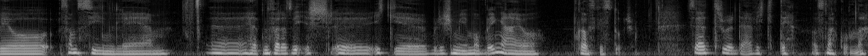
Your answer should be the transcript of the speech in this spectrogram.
vi jo sannsynligheten for at vi eh, ikke blir så mye mobbing, er jo ganske stor. Så jeg tror det er viktig å snakke om det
